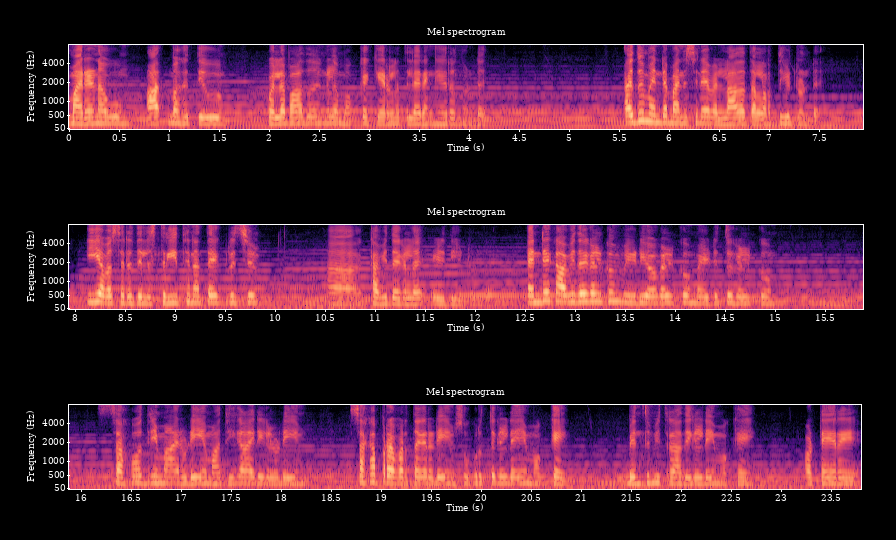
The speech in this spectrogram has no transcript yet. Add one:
മരണവും ആത്മഹത്യവും കൊലപാതകങ്ങളും ഒക്കെ കേരളത്തിൽ അരങ്ങേറുന്നുണ്ട്. അതും എന്റെ മനസ്സിനെ വല്ലാതെ തളർത്തിയിട്ടുണ്ട്. ഈ അവസരത്തിൽ സ്ത്രീധനത്തെക്കുറിച്ചും കവിതകൾ എഴുതിയിട്ടുണ്ട്. എന്റെ കവിതകൾക്കും വീഡിയോകൾക്കും എഴുത്തുകൾക്കും സഹോദരിമാരുടെയും അധികാരികളുടെയും സഹപ്രവർത്തകരുടെയും സുഹൃത്തുക്കളുടെയും ഒക്കെ ബന്ധുമിത്രാദികളുടെയും ഒക്കെ ഒട്ടേറെ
